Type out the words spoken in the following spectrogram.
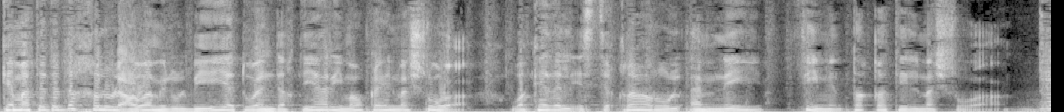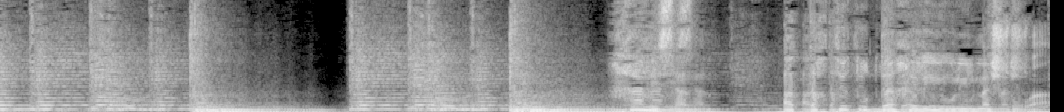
كما تتدخل العوامل البيئية عند اختيار موقع المشروع وكذا الاستقرار الأمني في منطقة المشروع. خامسا التخطيط الداخلي للمشروع.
